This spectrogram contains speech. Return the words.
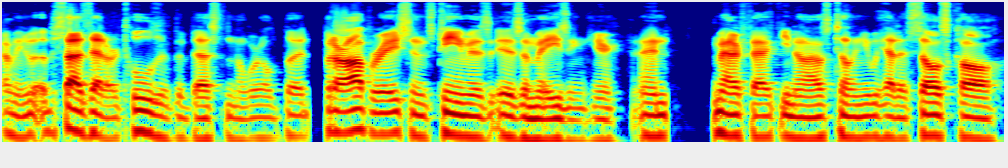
I mean, besides that, our tools are the best in the world. But but our operations team is is amazing here. And matter of fact, you know, I was telling you we had a sales call,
